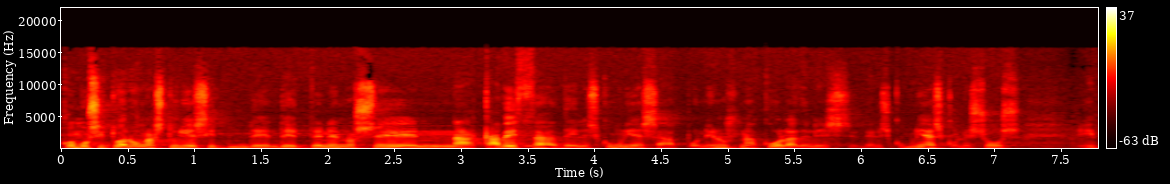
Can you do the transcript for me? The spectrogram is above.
cómo situaron Asturias y de, tenernos en la cabeza de las comunidades a ponernos una cola de las, de las comunidades con esos eh,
